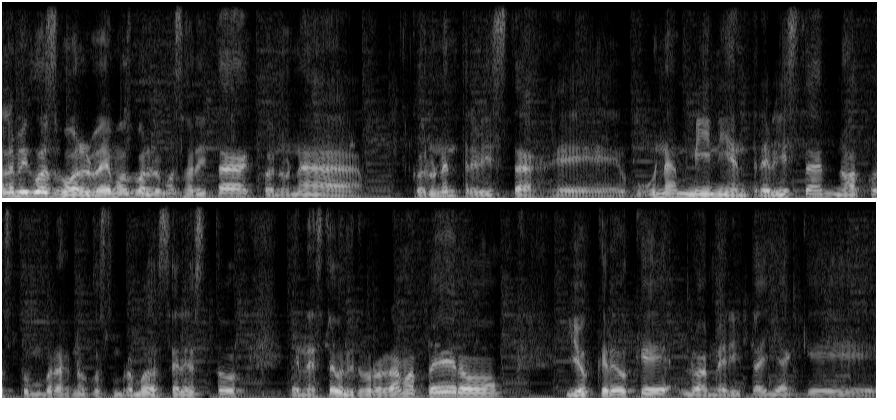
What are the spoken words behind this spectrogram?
Tal amigos? Volvemos, volvemos ahorita con una con una entrevista, eh, una mini entrevista. No acostumbra, no acostumbramos a hacer esto en este bonito programa, pero yo creo que lo amerita ya que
